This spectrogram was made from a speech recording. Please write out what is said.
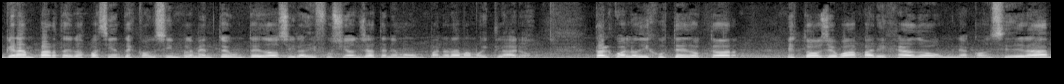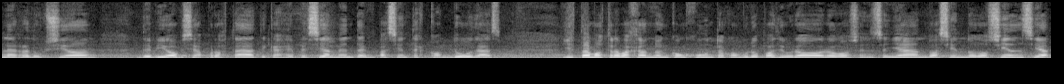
gran parte de los pacientes con simplemente un T2 y la difusión ya tenemos un panorama muy claro. Tal cual lo dijo usted, doctor, esto llevó aparejado una considerable reducción de biopsias prostáticas, especialmente en pacientes con dudas, y estamos trabajando en conjunto con grupos de urólogos, enseñando, haciendo docencia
